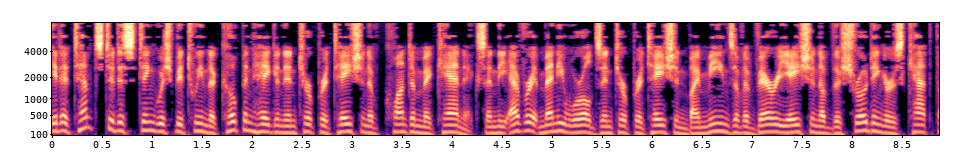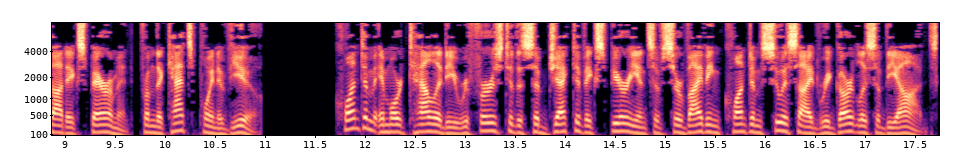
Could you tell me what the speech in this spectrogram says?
It attempts to distinguish between the Copenhagen interpretation of quantum mechanics and the Everett many-worlds interpretation by means of a variation of the Schrödinger's cat thought experiment, from the cat's point of view. Quantum immortality refers to the subjective experience of surviving quantum suicide regardless of the odds.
